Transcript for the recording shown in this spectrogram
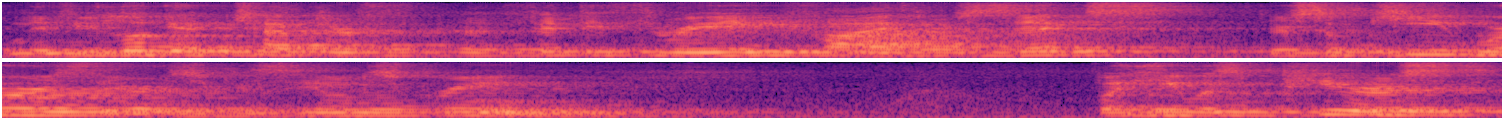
And if you look at chapter 53, 5 through 6, there's some key words there, as you can see on the screen. But he was pierced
